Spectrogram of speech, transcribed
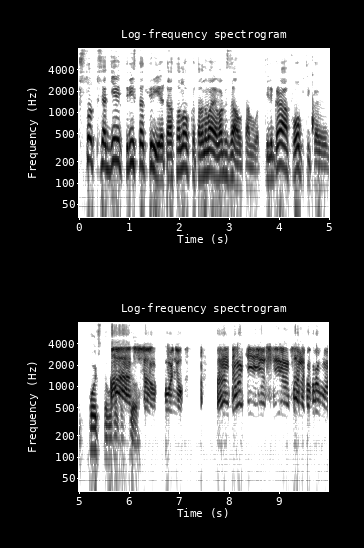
659-303, это остановка трамвая вокзал, там вот телеграф, оптика, почта, вот а, это все. все, понял. Э, давайте я с Александровной попробую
